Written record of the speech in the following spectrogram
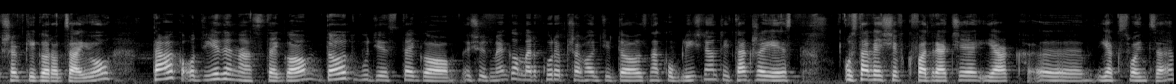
wszelkiego rodzaju. Tak, od 11 do 27 Merkury przechodzi do znaku bliźniąt i także jest, ustawia się w kwadracie jak, e, jak Słońce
